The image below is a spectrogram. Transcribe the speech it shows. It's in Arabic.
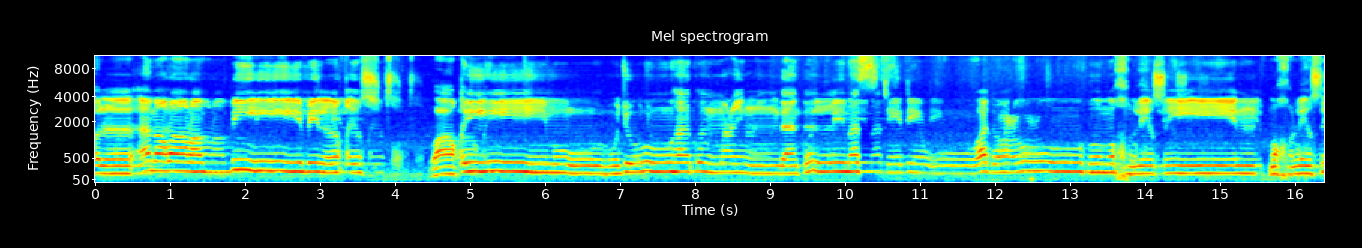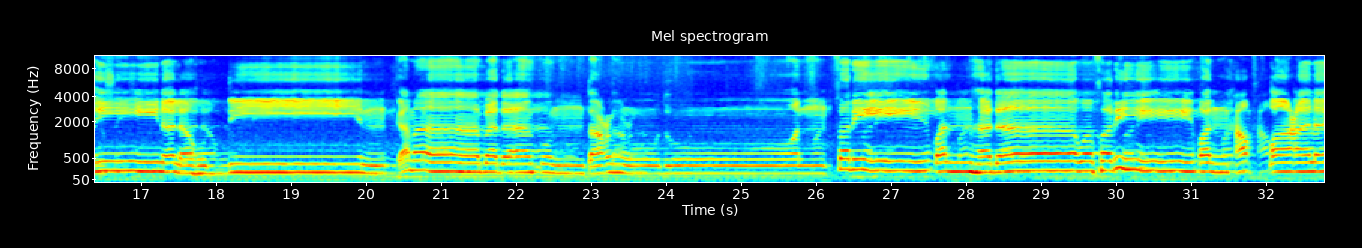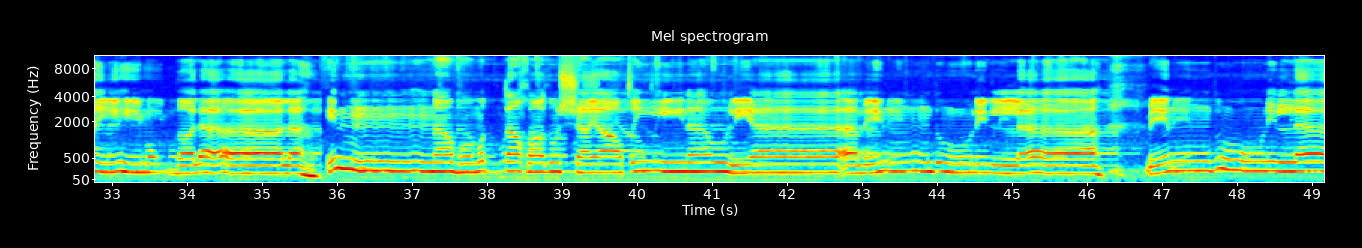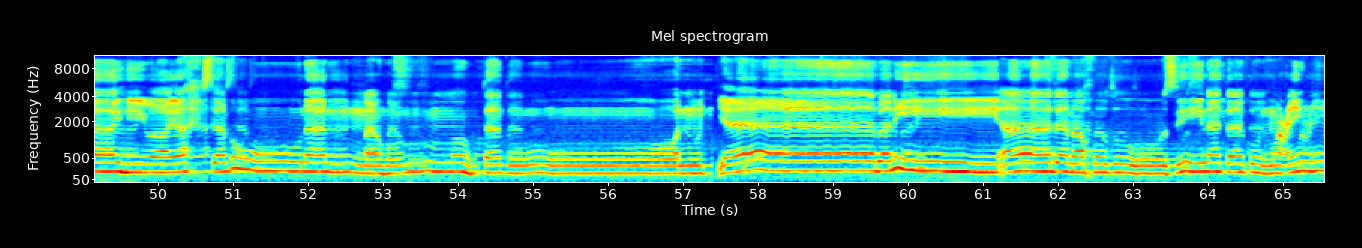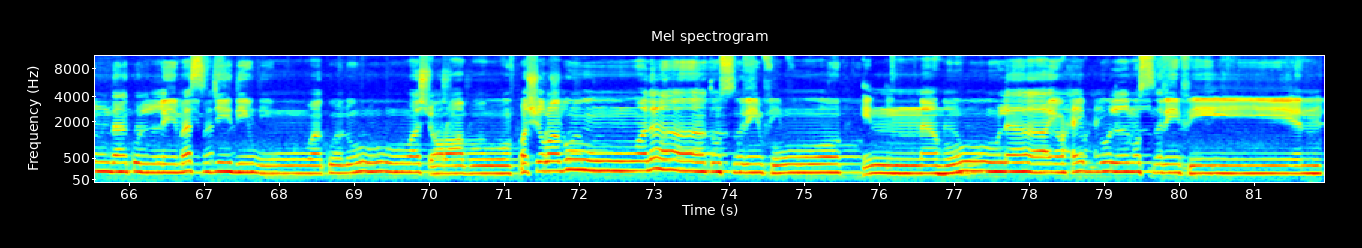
قل أمر ربي بالقسط وأقيموا وجوهكم عند كل مسجد وادعوه مخلصين مخلصين له الدين كما بدأكم تعودون فريقا هدى وفريقا حق عليهم الضلاله انهم اتخذوا الشياطين اولياء من دون الله من دون الله ويحسبون أنهم مهتدون. يا بني آدم خذوا زينتكم عند كل مسجد وكلوا واشربوا واشربوا ولا تسرفوا. إنه لا يحب المسرفين.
